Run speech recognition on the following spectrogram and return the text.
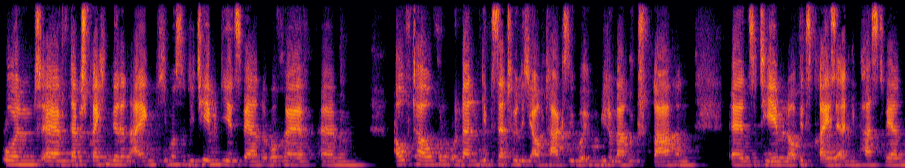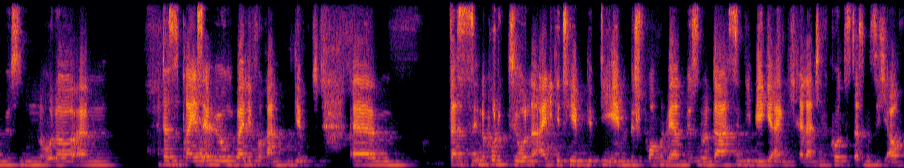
Und ähm, da besprechen wir dann eigentlich immer so die Themen, die jetzt während der Woche ähm, auftauchen. Und dann gibt es natürlich auch tagsüber immer wieder mal Rücksprachen äh, zu Themen, ob jetzt Preise angepasst werden müssen oder ähm, dass es Preiserhöhungen bei Lieferanten gibt, ähm, dass es in der Produktion einige Themen gibt, die eben besprochen werden müssen. Und da sind die Wege eigentlich relativ kurz, dass man sich auch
